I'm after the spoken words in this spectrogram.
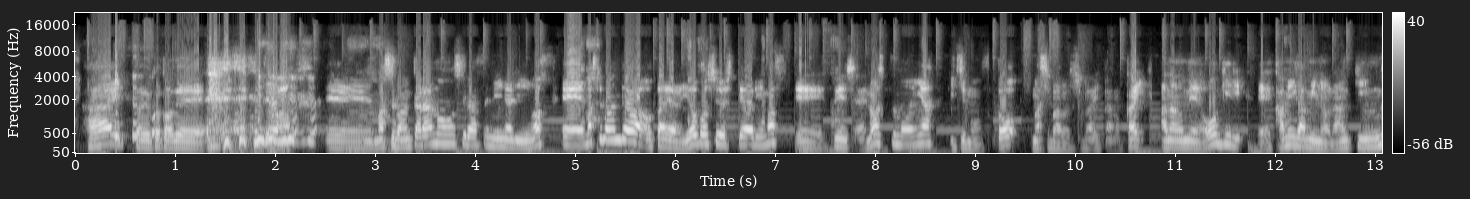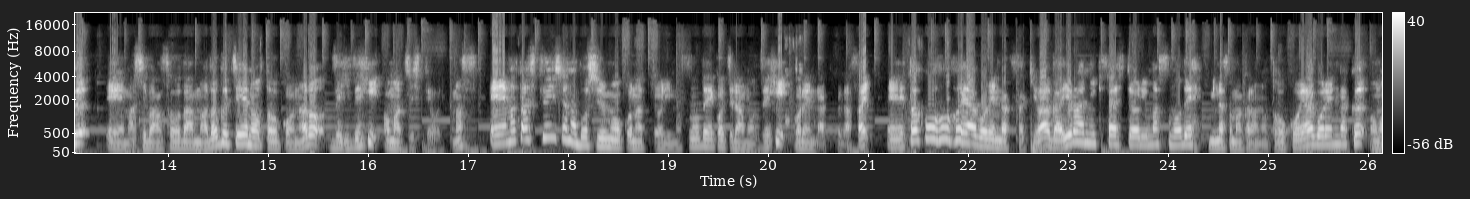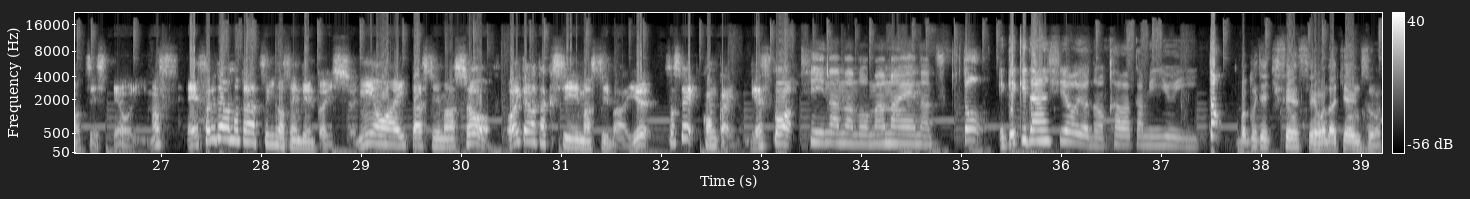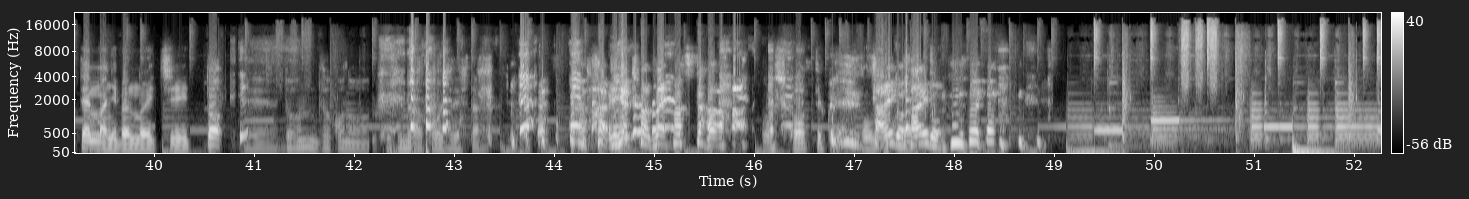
はい。ということで、では、えー、マシバンからのお知らせになります。えー、マシバンではお便りを募集しております。えー、出演者への質問や一問と、マシバの芝居太郎会、穴埋め大喜利、えー、神々のランキング、えー、マシバン相談窓口への投稿など、ぜひぜひお待ちしております。えー、また出演者の募集も行っておりますので、こちらもぜひご連絡ください。えー、投稿方法やご連絡先は概要欄に記載しておりますので、皆様からの投稿やご連絡お待ちしております。えー、それではまた次の宣伝と一緒にお会いいたしましょう。お相手は私、マシバユ。そして今回のゲストは、C7 の七重なつきと、劇団しようよの川上結衣と、爆撃戦線和田健二の天満2分の1と、えー、どん底の藤村浩二でした。ありがとうございました。わし変わってくるやん。最後、最後。Thank you.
